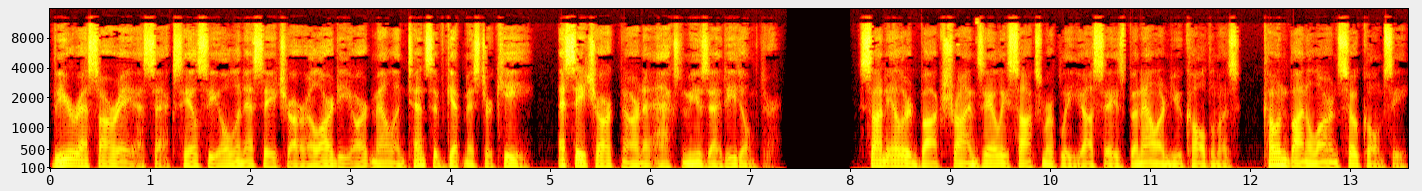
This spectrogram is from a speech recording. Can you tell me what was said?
vir srasx halesi olan shrlrd art mal intensive get Mr. Key. SHR Knarna axt musad edomter. Son Illard Bach Shrine Zali Soxmerpli Yases Benalern Ukaldamas, Kohn Binalarn Sokolmsi,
